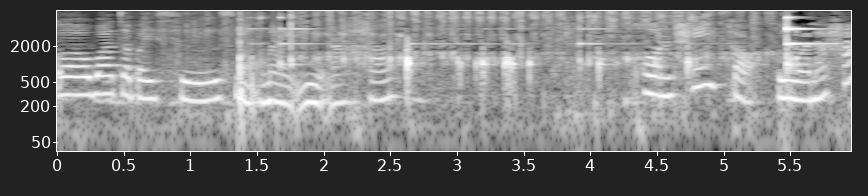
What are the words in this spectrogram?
ก็ว่าจะไปซื้อสีใหม่อยู่นะคะ คนให้เกาะตัวนะคะ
